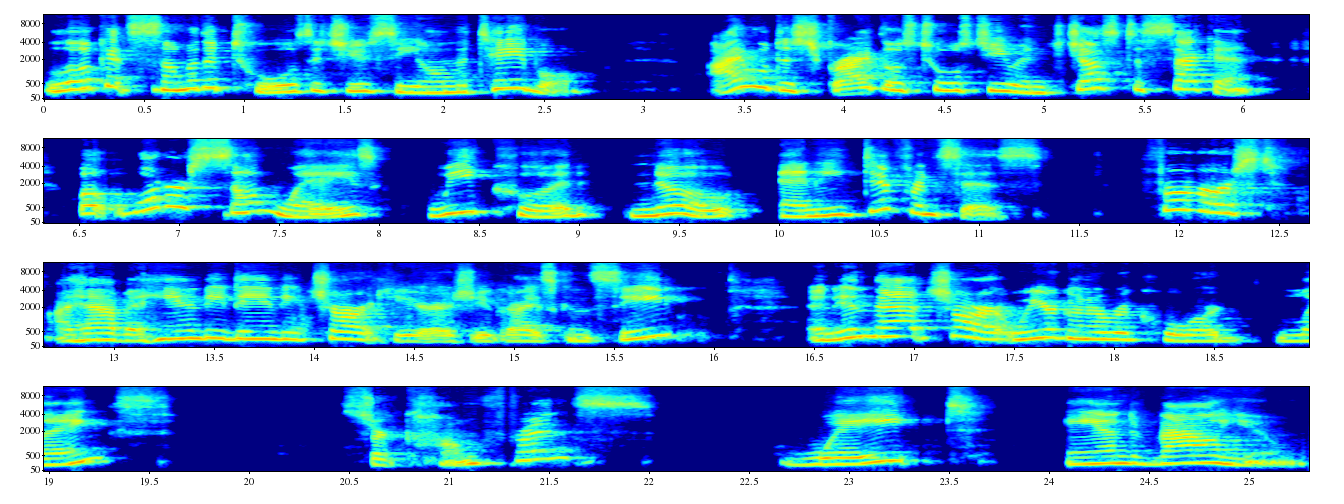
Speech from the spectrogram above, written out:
Look at some of the tools that you see on the table. I will describe those tools to you in just a second, but what are some ways we could note any differences? First, I have a handy dandy chart here, as you guys can see. And in that chart, we are going to record length, circumference, weight, and volume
